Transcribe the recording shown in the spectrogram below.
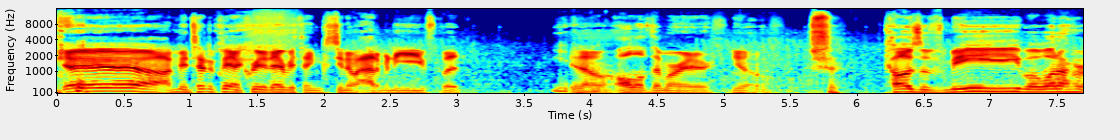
Fortnite. yeah, yeah. I mean, technically, I created everything because you know Adam and Eve, but you know all of them are you know cause of me. But whatever,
